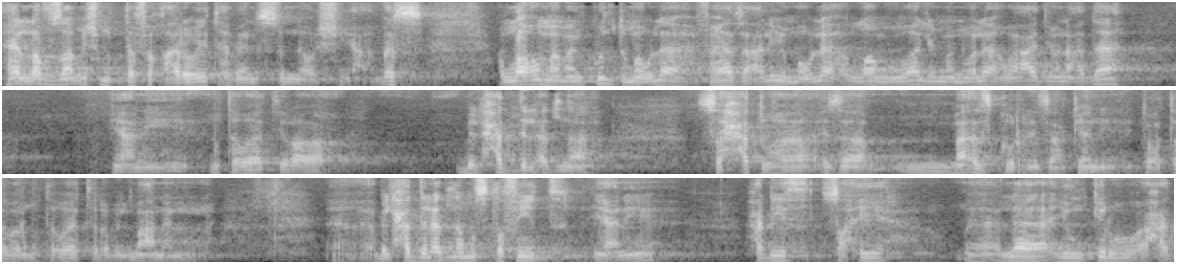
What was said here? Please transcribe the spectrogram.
هاي اللفظة مش متفق على روايتها بين السنة والشيعة. بس اللهم من كنت مولاه فهذا علي مولاه اللهم والي من ولاه وعادي من عداه يعني متواترة بالحد الأدنى. صحتها إذا ما أذكر إذا كان تعتبر متواترة بالمعنى بالحد الأدنى مستفيض. يعني حديث صحيح لا ينكره أحد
